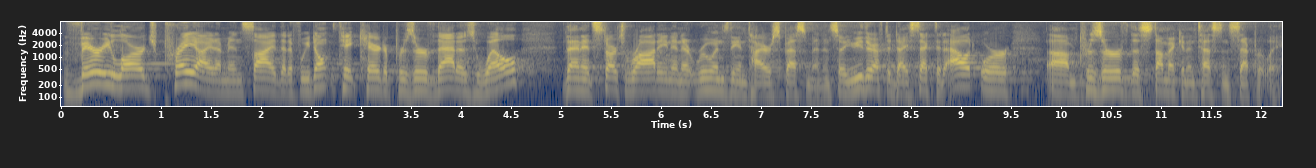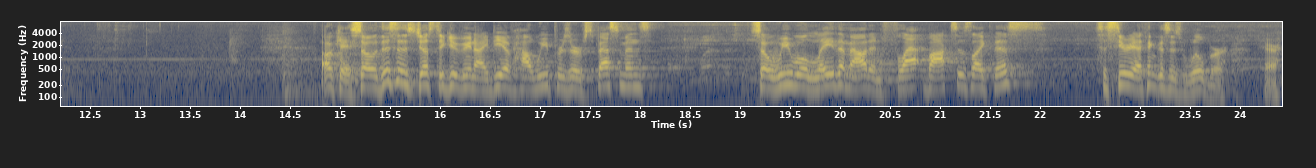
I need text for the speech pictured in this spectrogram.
very large prey item inside that if we don't take care to preserve that as well, then it starts rotting and it ruins the entire specimen. And so you either have to dissect it out or um, preserve the stomach and intestines separately. Okay, so this is just to give you an idea of how we preserve specimens. So we will lay them out in flat boxes like this. Cecilia, I think this is Wilbur here.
